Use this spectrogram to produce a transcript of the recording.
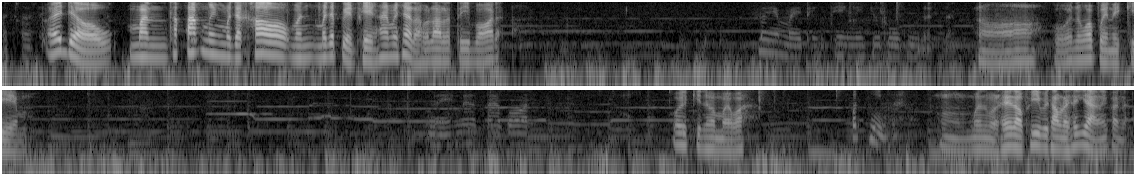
สักหน่อยเอ้ยเดี๋ยวมันสักพักหนึ่งมันจะเข้ามันมันจะเปลี่ยนเพลงให้ไม่ใช่เหรอเวลาเราตีบอสอะไม่หมายถึงเพลงใน YouTube นั่นน่ะอ๋อโหนึกว่าเป็นในเกม โอ้ยกินทำไมวะโคตรหินอะอืมมันเหมือนให้เราพี่ไปทำอะไรสักอย่างนี่ก่อนอะ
